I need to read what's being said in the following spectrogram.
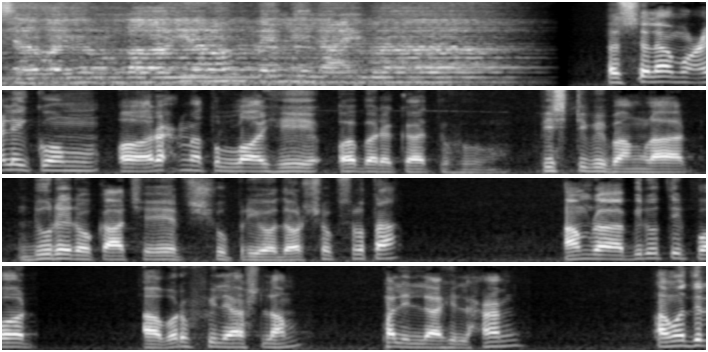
ليس غير الله ربا للعباد আসসালামু আলাইকুম রহমতুল্লাহি ওবরাকাতুহ পিস টিভি বাংলার দূরের ও কাছের সুপ্রিয় দর্শক শ্রোতা আমরা বিরতির পর আবারও ফিরে আসলাম ফালিল্লাহিল হামদ আমাদের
